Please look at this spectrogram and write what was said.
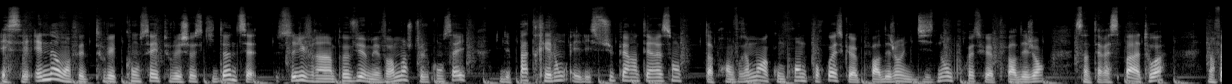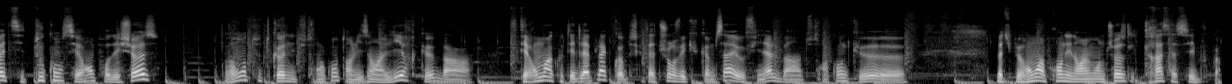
Et c'est énorme en fait, tous les conseils, toutes les choses qu'il donne. Ce livre est un peu vieux, mais vraiment je te le conseille. Il n'est pas très long et il est super intéressant. Tu apprends vraiment à comprendre pourquoi est-ce que la plupart des gens ils disent non, pourquoi est-ce que la plupart des gens s'intéressent pas à toi. en fait, c'est tout con, c'est vraiment pour des choses vraiment toutes connes. Et tu te rends compte en lisant un livre que ben, tu es vraiment à côté de la plaque, quoi, parce que tu as toujours vécu comme ça et au final, ben, tu te rends compte que ben, tu peux vraiment apprendre énormément de choses grâce à ces bouquins.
